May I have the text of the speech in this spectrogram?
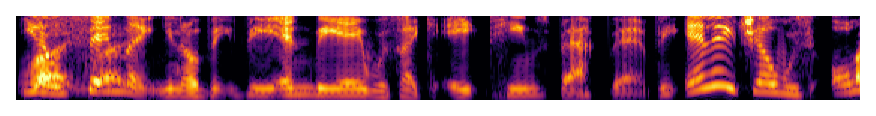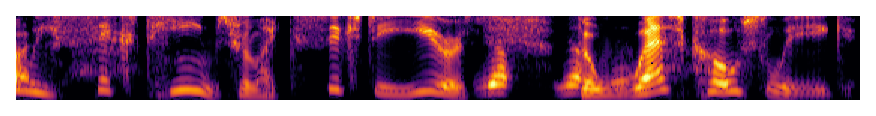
You right, know, same right. thing. You know, the, the NBA was like eight teams back then. The NHL was only right. six teams for like sixty years. Yep, yep, the yep. West Coast League,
